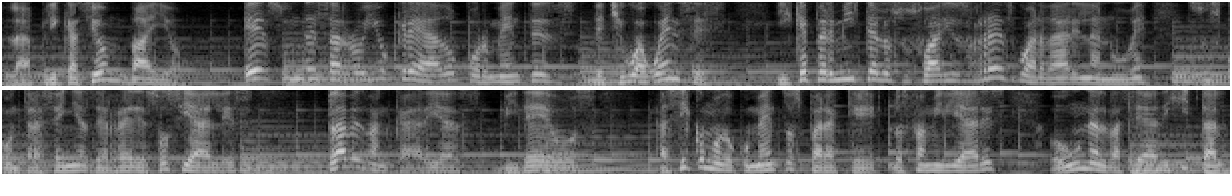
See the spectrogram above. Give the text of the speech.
La aplicación Bio es un desarrollo creado por mentes de chihuahuenses y que permite a los usuarios resguardar en la nube sus contraseñas de redes sociales, claves bancarias, videos, así como documentos para que los familiares o una albacea digital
